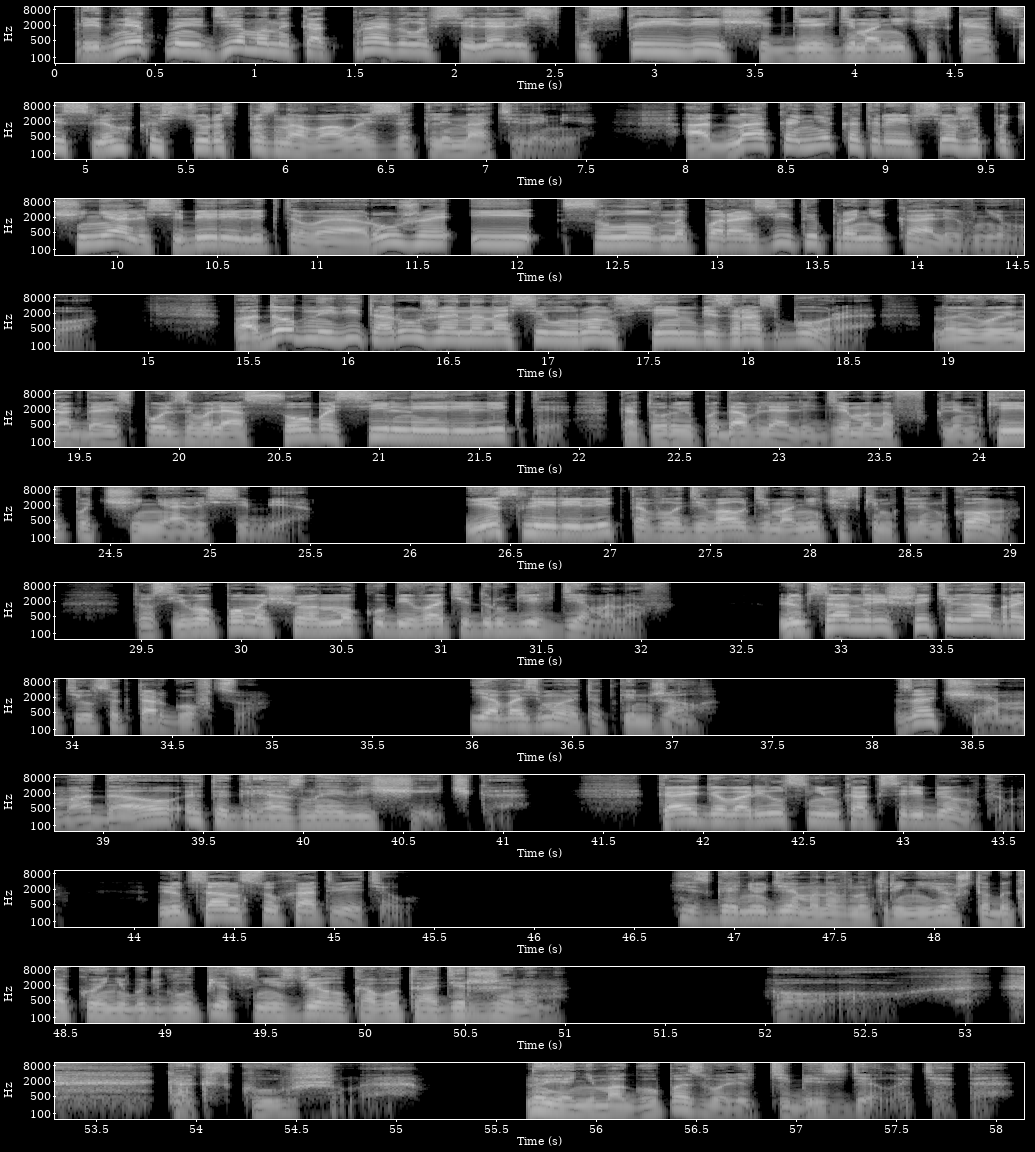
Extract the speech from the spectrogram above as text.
Предметные демоны, как правило, вселялись в пустые вещи, где их демоническая ци с легкостью распознавалась заклинателями. Однако некоторые все же подчиняли себе реликтовое оружие и, словно паразиты, проникали в него. Подобный вид оружия наносил урон всем без разбора — но его иногда использовали особо сильные реликты, которые подавляли демонов в клинке и подчиняли себе. Если реликт овладевал демоническим клинком, то с его помощью он мог убивать и других демонов. Люциан решительно обратился к торговцу. «Я возьму этот кинжал». «Зачем, Мадао, эта грязная вещичка?» Кай говорил с ним как с ребенком. Люциан сухо ответил. Изгоню демона внутри нее, чтобы какой-нибудь глупец не сделал кого-то одержимым. Ох, как скучно. Но я не могу позволить тебе сделать это.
